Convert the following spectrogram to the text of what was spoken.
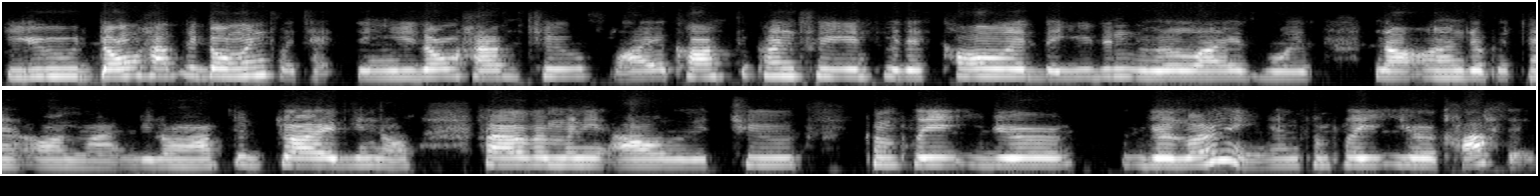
you don't have to go in for testing. You don't have to fly across the country into this college that you didn't realize was not 100% online. You don't have to drive, you know, however many hours to complete your your learning and complete your classes.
